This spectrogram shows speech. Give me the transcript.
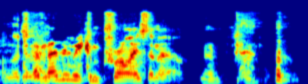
Oh, look so maybe we can prize them out.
